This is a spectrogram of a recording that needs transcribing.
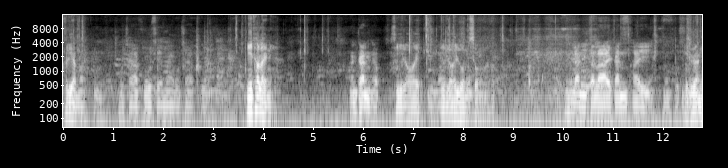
เขาเรียก บูชาครูเสมาบูชาครูนี่เท่าไหร่เนี่ยเหมือนกันครับสี่ร้อยสี่ร้อยรวมส่งนะครับนิรันตรายกันภัยหลวงปู่นิสุรันน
